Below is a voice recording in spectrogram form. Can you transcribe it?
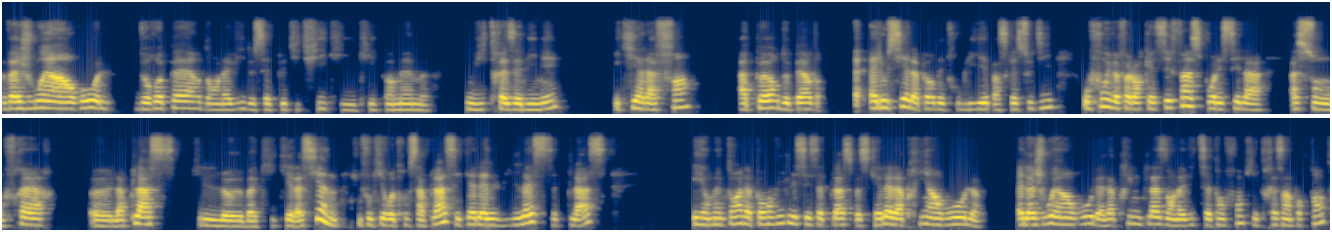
va jouer un rôle de repères dans la vie de cette petite fille qui, qui, est quand même une vie très abîmée et qui, à la fin, a peur de perdre. Elle aussi, elle a peur d'être oubliée parce qu'elle se dit, au fond, il va falloir qu'elle s'efface pour laisser la, à son frère euh, la place qu'il, bah, qui, qui, est la sienne. Il faut qu'il retrouve sa place et qu'elle elle lui laisse cette place. Et en même temps, elle n'a pas envie de laisser cette place parce qu'elle elle a pris un rôle, elle a joué un rôle, elle a pris une place dans la vie de cet enfant qui est très importante.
